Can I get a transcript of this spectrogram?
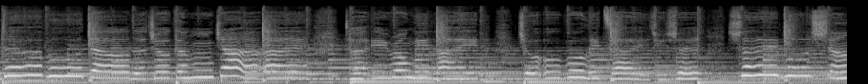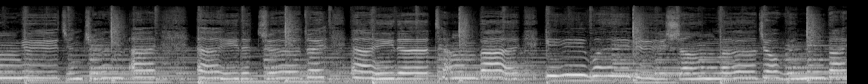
得不到的就更加爱，太容易来的就不理睬。其实谁不想遇见真爱？爱的绝对，爱的坦白，以为遇上了就会明白，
